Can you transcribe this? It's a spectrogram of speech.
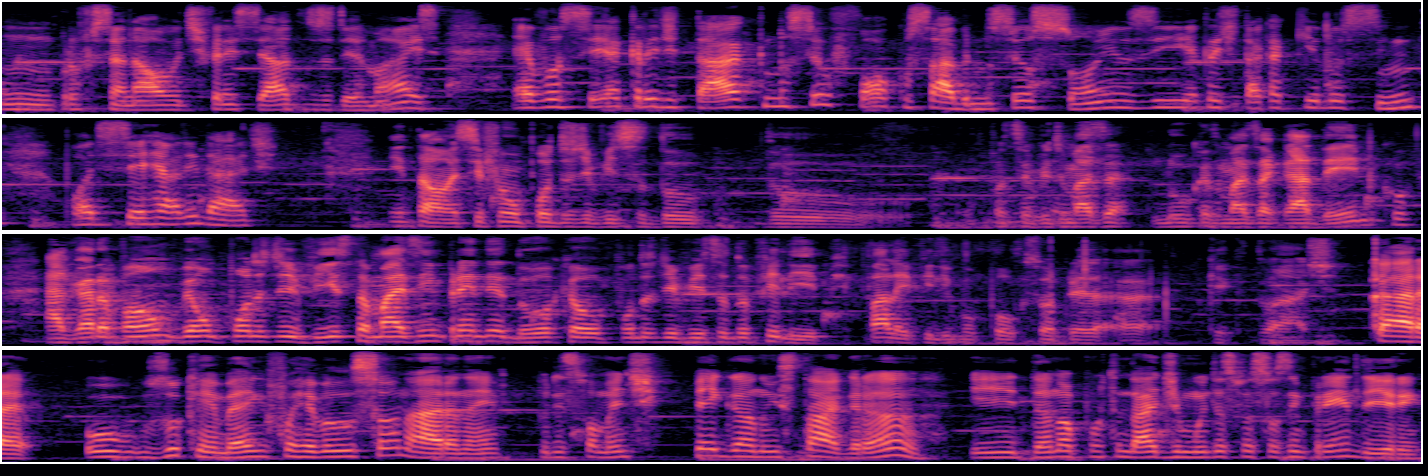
um profissional diferenciado dos demais é você acreditar no seu foco, sabe? Nos seus sonhos e acreditar que aquilo sim pode ser realidade. Então, esse foi um ponto de vista do, do um ponto de vista mais Lucas, mais acadêmico. Agora vamos ver um ponto de vista mais empreendedor, que é o ponto de vista do Felipe. Fala aí, Felipe, um pouco sobre uh, o que, que tu acha. Cara, o Zuckerberg foi revolucionário, né? Principalmente pegando o Instagram e dando a oportunidade de muitas pessoas empreenderem,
